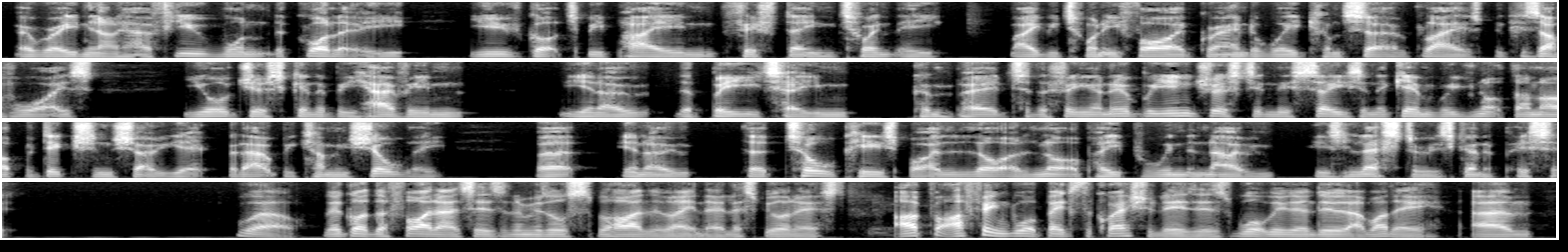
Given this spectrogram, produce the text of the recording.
arena. No. Now, if you want the quality, you've got to be paying 15, 20, maybe twenty five grand a week on certain players because otherwise you're just going to be having you know the B team compared to the thing. And it'll be interesting this season. Again, we've not done our prediction show yet, but that'll be coming shortly. But you know the talk is by a lot, a lot of people in the know is Leicester is going to piss it. Well, they've got the finances and the resources behind them, ain't they? Let's be honest. I, I think what begs the question is, is what we're going to do with that money. Um,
